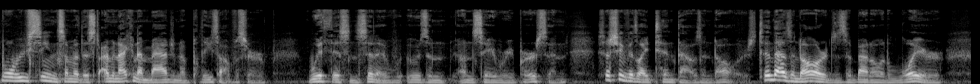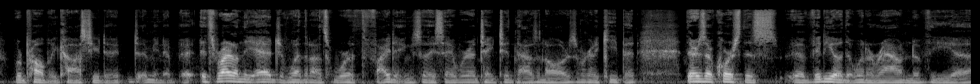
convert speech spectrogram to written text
Well, we've seen some of this. I mean, I can imagine a police officer with this incentive who's an unsavory person, especially if it's like ten thousand dollars. Ten thousand dollars is about what a lawyer would probably cost you to. I mean, it's right on the edge of whether or not it's worth fighting. So they say we're going to take ten thousand dollars and we're going to keep it. There's of course this uh, video that went around of the. Uh,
